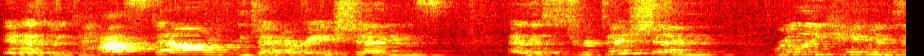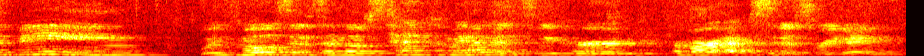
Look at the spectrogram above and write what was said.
it has been passed down from generations, and this tradition really came into being with Moses and those Ten Commandments we heard from our Exodus reading.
